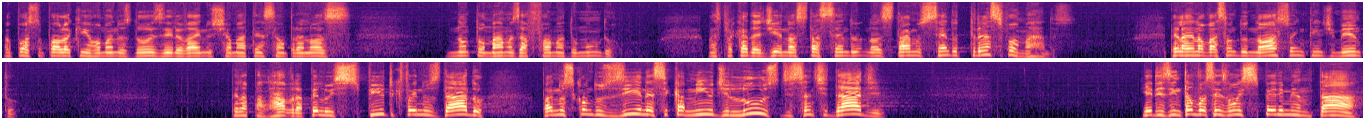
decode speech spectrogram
o apóstolo Paulo aqui em Romanos 12, ele vai nos chamar a atenção para nós não tomarmos a forma do mundo mas para cada dia nós, está sendo, nós estarmos sendo transformados pela renovação do nosso entendimento, pela palavra, pelo Espírito que foi nos dado para nos conduzir nesse caminho de luz, de santidade. E eles então vocês vão experimentar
